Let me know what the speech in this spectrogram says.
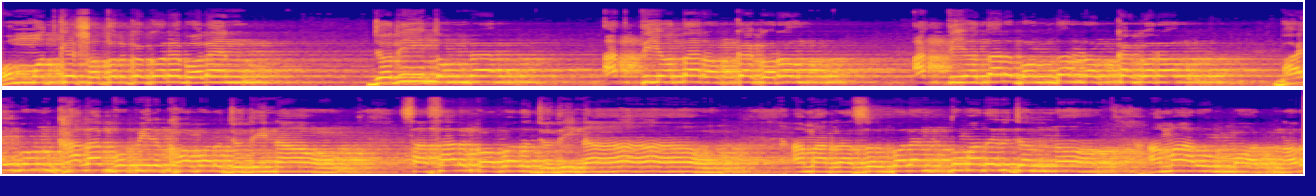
উম্মতকে সতর্ক করে বলেন, যদি তোমরা আত্মীয়তা রক্ষা করো, আত্মীয়তার বন্ধন রক্ষা করো ভাই বোন খালা ফুপির খবর যদি নাও, সাসার খবর যদি নাও, আমার রাসূল বলেন, তোমাদের জন্য আমার উম্মত নর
